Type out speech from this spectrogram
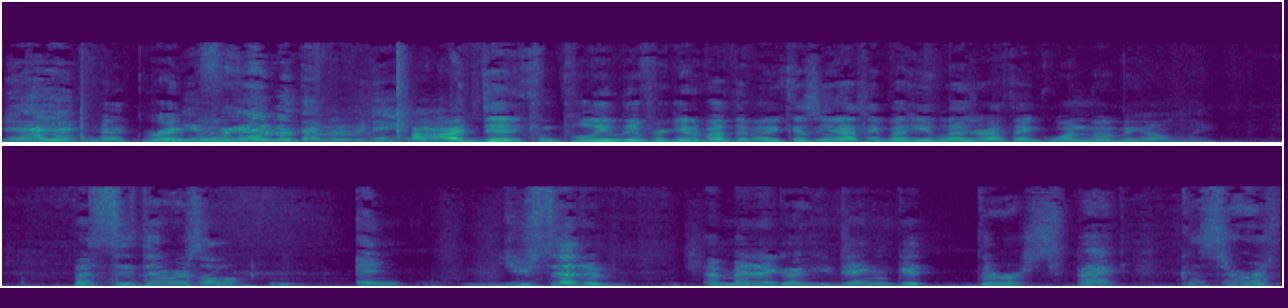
yeah. yeah, great You movie. forgot about that movie, didn't you? I, I did completely forget about that movie because you know I think about Heath Ledger. I think one movie only. But see, there was a, and you said a, a minute ago he didn't get the respect because there was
